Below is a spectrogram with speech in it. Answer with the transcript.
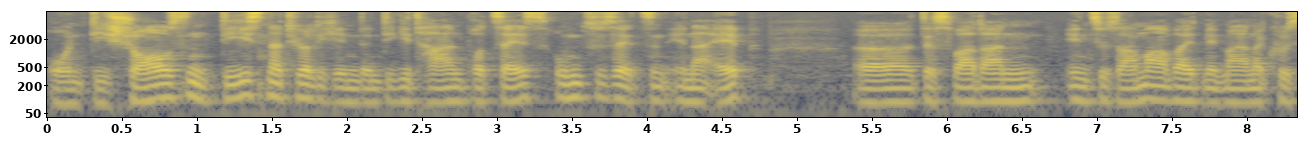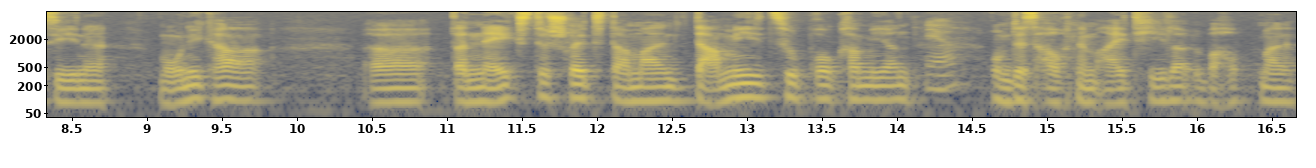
Und die Chancen, dies natürlich in den digitalen Prozess umzusetzen in einer App, äh, das war dann in Zusammenarbeit mit meiner Cousine Monika äh, der nächste Schritt, da mal ein Dummy zu programmieren, ja. um das auch einem ITler überhaupt mal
